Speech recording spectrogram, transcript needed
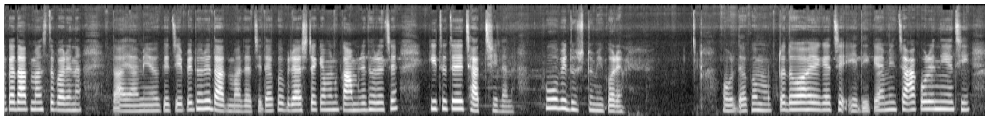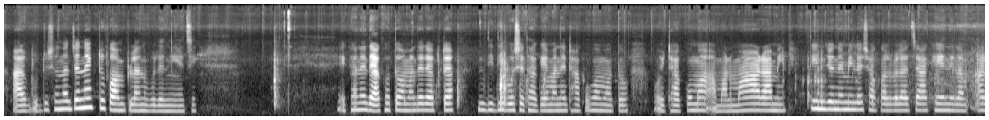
একা দাঁত মাজতে পারে না। তাই আমি ওকে চেপে ধরে দাঁত মাজাচ্ছি। দেখো, ব্রাশটা কেমন কামড়ে ধরেছে, কিছুতে ছাড়ছিল না, খুবই দুষ্টুমি করে। ওর দেখো, মুখটা ধোয়া হয়ে গেছে, এদিকে আমি চা করে নিয়েছি আর গুড্ডু শোনার জন্য একটু কমপ্লান করে নিয়েছি। এখানে দেখো তো, আমাদের একটা দিদি বসে থাকে মানে ঠাকুমা মতো। ওই ঠাকুমা, আমার মা আর আমি তিনজনে মিলে সকালবেলা চা খেয়ে নিলাম আর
